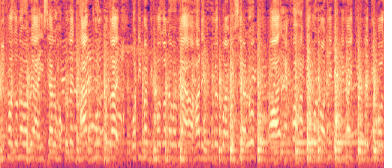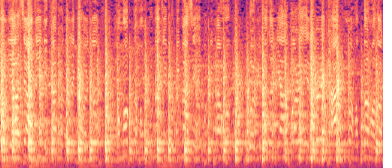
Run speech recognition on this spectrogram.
বিসৰ্জনৰ বাবে আহিছে আৰু সকলোৱে ঢাক ঢোল বজাই প্ৰতিমা বিসৰ্জনৰ বাবে অহা দেখিবলৈ পোৱা গৈছে আৰু এশ ষাঠিখনো অধিক প্ৰতিমা ইতিমধ্যে বিসৰ্জন দিয়া হৈছে। আজি নিশাৰ ভাগলৈকে হয়তো সমগ্ৰ সম্পূৰ্ণ যি প্ৰতিমা আছে সেই প্ৰতিমাবোৰ বিসৰ্জন দিয়া হ'ব আৰু এনেদৰে ঢাক ঢোলৰ শব্দৰ মাজত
